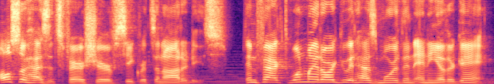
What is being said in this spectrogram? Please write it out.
also has its fair share of secrets and oddities. In fact, one might argue it has more than any other game.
